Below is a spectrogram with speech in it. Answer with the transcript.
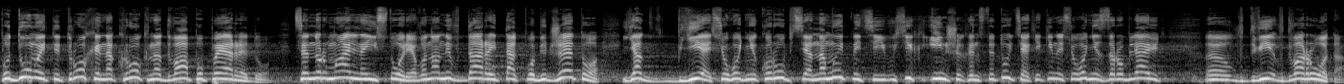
Подумайте трохи на крок на два попереду. Це нормальна історія. Вона не вдарить так по бюджету, як б'є сьогодні корупція на митниці і в усіх інших інституціях, які на сьогодні заробляють е, в дві в два рота.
